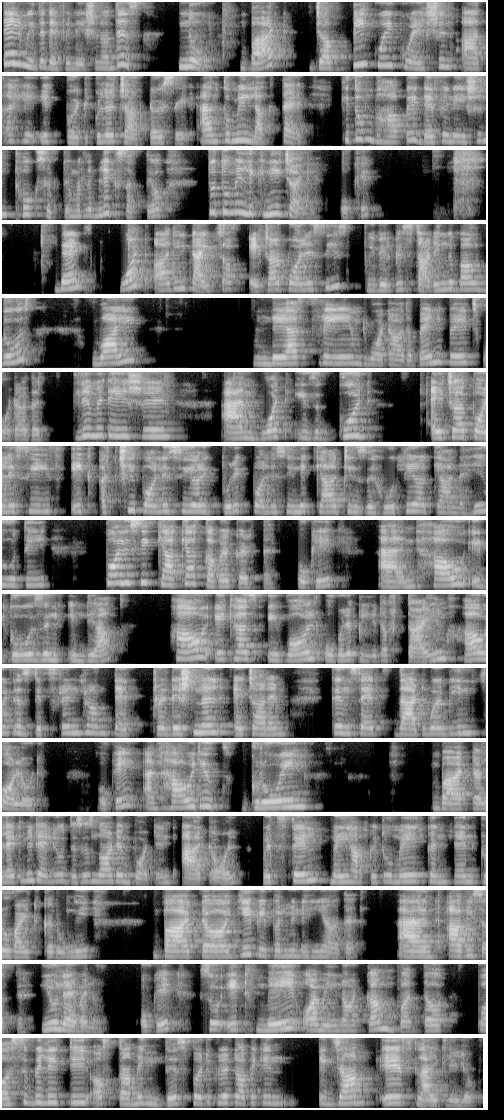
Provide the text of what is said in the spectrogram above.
tell me the definition of this no but जब भी कोई क्वेश्चन आता है एक पर्टिकुलर चैप्टर से एंड तुम्हें लगता है कि तुम वहाँ पे डेफिनेशन ठोक सकते हो मतलब लिख सकते हो तो तुम्हें लिखनी चाहिए okay then what are the types of HR policies? We will be studying about those. Why they are framed, what are the benefits, what are the limitation, and what is a good HR policies. एक अच्छी policy और एक बुरी policy में क्या चीज़ें होती है और क्या नहीं होती पॉलिसी क्या क्या कवर करता है okay and how it goes in India how it has evolved over a period of time, how it is different from traditional HRM concepts that were being followed, okay, and how it is growing. But uh, let me tell you, this is not important at all. But still, मैं यहाँ पे तो मैं content provide करूँगी but uh, ये paper में नहीं आता है एंड आ भी सकता है you never know okay so it may और may not come but the possibility of coming this particular topic in exam is slightly low.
